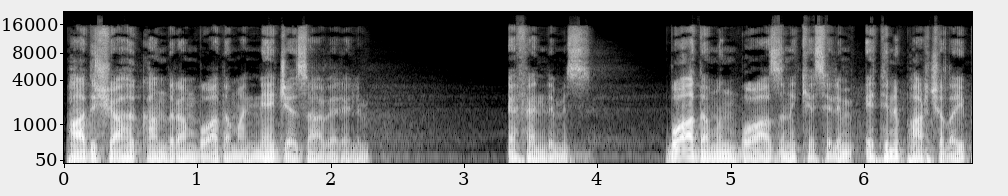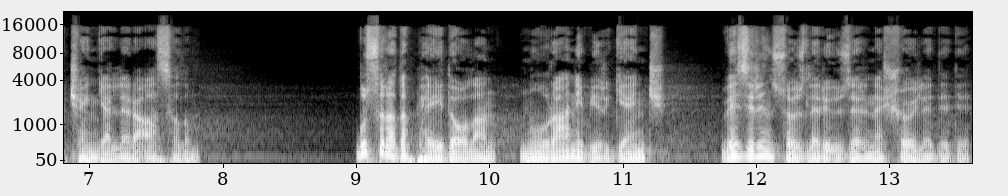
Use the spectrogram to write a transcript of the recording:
Padişahı kandıran bu adama ne ceza verelim? Efendimiz, bu adamın boğazını keselim, etini parçalayıp çengellere asalım. Bu sırada peyde olan nurani bir genç, vezirin sözleri üzerine şöyle dedi.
